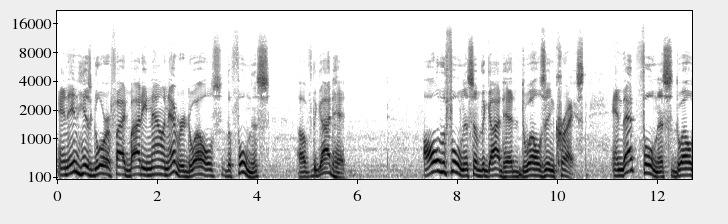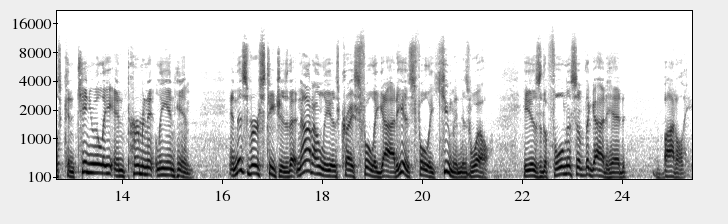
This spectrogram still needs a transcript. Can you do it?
and in his glorified body now and ever dwells the fullness of the Godhead. All the fullness of the Godhead dwells in Christ. And that fullness dwells continually and permanently in Him. And this verse teaches that not only is Christ fully God, He is fully human as well. He is the fullness of the Godhead bodily.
